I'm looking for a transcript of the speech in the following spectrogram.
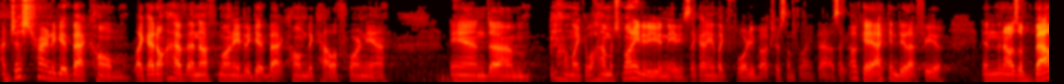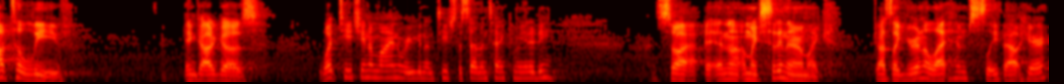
I'm just trying to get back home. Like, I don't have enough money to get back home to California. And um, I'm like, well, how much money do you need? He's like, I need like 40 bucks or something like that. I was like, okay, I can do that for you. And then I was about to leave, and God goes, what teaching of mine were you going to teach the 710 community? So, I, and I'm like sitting there, I'm like, God's like, you're going to let him sleep out here?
